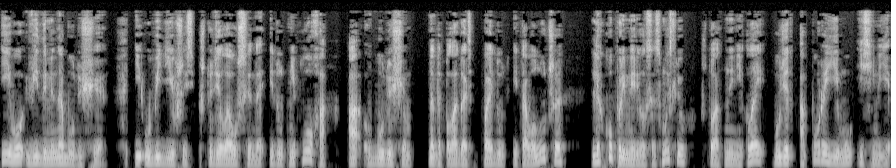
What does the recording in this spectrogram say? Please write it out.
и его видами на будущее, и, убедившись, что дела у сына идут неплохо, а в будущем, надо полагать, пойдут и того лучше, легко примирился с мыслью, что отныне Клай будет опорой ему и семье.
